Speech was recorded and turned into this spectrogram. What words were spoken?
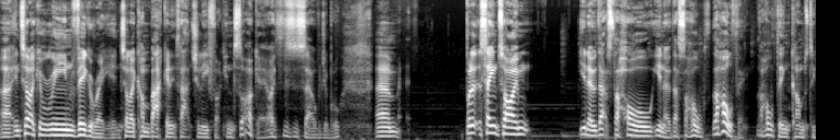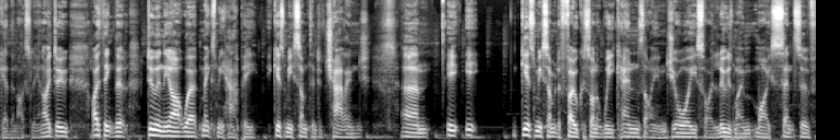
uh, until I can reinvigorate it, until I come back and it's actually fucking okay, I, this is salvageable, um, but at the same time, you know that's the whole you know that's the whole the whole thing. The whole thing comes together nicely. And i do i think that doing the artwork makes me happy. It gives me something to challenge. Um, it, it gives me something to focus on at weekends that I enjoy, so I lose my my sense of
